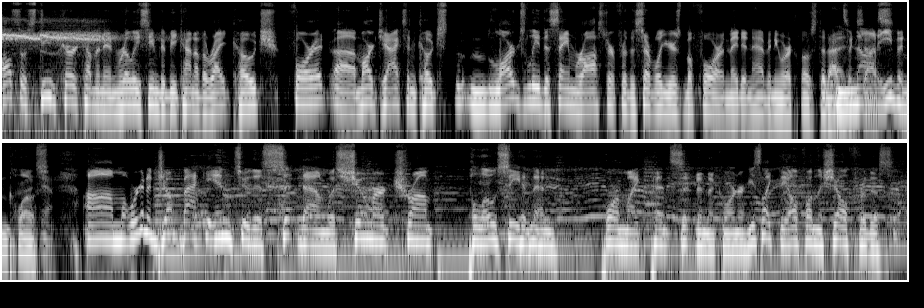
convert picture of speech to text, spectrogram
also, Steve Kerr coming in really seemed to be kind of the right coach for it. Uh, Mark Jackson coached largely the same roster for the several years before, and they didn't have anywhere close to that success. Not even close. Yeah. Um, we're going to jump back into this sit down with Schumer, Trump, Pelosi, and then poor Mike Pence sitting in the corner. He's like the elf on the shelf for this.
